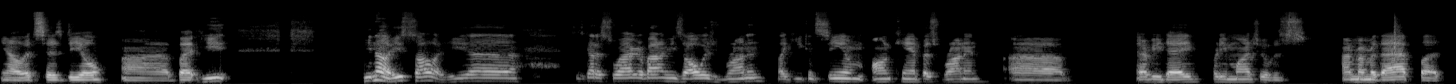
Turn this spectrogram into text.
you know, it's his deal. Uh, but he, you know, he's solid. He uh, he's got a swagger about him. He's always running. Like you can see him on campus running uh, every day, pretty much. It was I remember that, but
